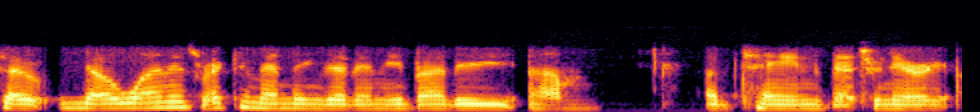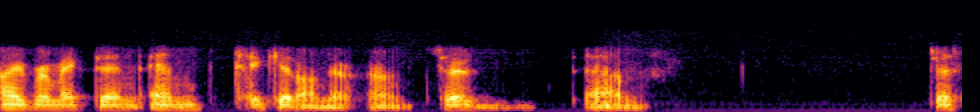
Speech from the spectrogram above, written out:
so no one is recommending that anybody um, obtain veterinary ivermectin and take it on their own. So um, just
